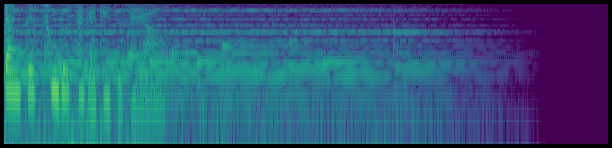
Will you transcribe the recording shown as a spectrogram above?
땅끝 성교사가 되주세요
